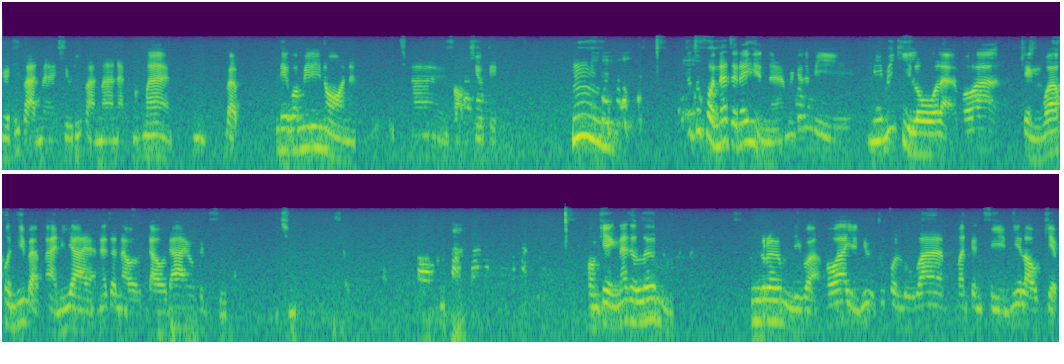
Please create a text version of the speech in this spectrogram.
คือที่ผ่านมาคิวที่ผ่านมาหนักมากๆ แบบเรียกว่าไม่ได้นอนอะ ใช่สองคิวติด อืมก็ทุกคนน่าจะได้เห็นนะ มันก็จะมีมีไม่กี่โลแหละ เพราะว่าเก่งว่าคนที่แบบอ่านนิยายอะน่าจะเดาเดาได้ว่าเป็นสีน้องต่างบ้านของน้องต่างของเก่งน่าจะเริ่มเพิ่งเริ่มดีกว่า เพราะว่าอย่างที่ทุกคนรู้ว่ามันเป็นซีนที่เราเก็บ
